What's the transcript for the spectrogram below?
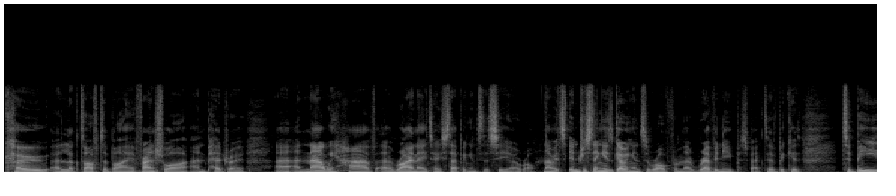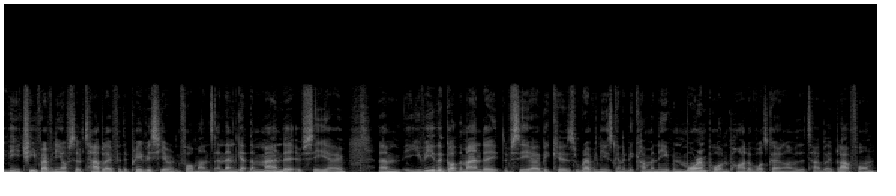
co uh, looked after by Francois and Pedro, uh, and now we have uh, Ryan Aytay stepping into the CEO role. Now it's interesting he's going into role from a revenue perspective because to be the chief revenue officer of Tableau for the previous year and four months and then get the mandate of CEO, um, you've either got the mandate of CEO because revenue is going to become an even more important part of what's going on with the Tableau platform,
